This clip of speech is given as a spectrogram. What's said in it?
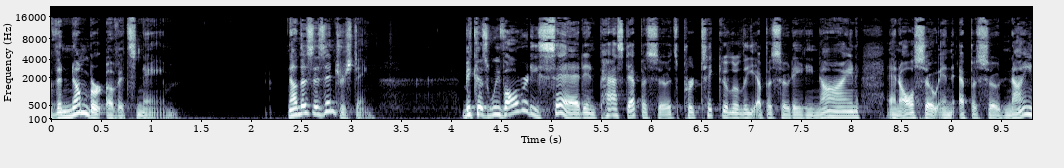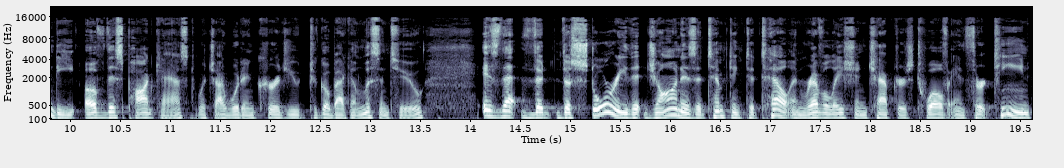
the number of its name. Now, this is interesting because we've already said in past episodes, particularly episode 89 and also in episode 90 of this podcast, which I would encourage you to go back and listen to, is that the, the story that John is attempting to tell in Revelation chapters 12 and 13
